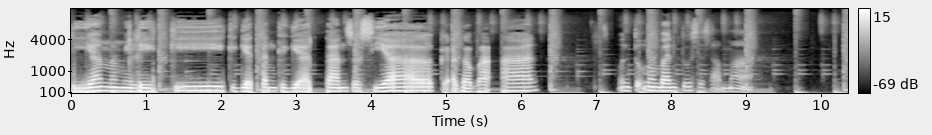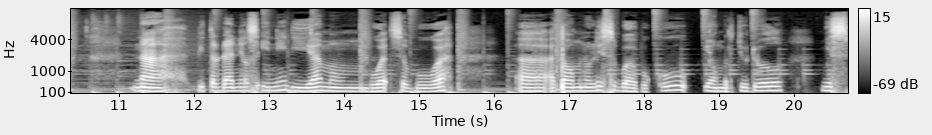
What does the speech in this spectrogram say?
Dia memiliki kegiatan-kegiatan sosial, keagamaan untuk membantu sesama. Nah, Peter Daniels ini dia membuat sebuah uh, atau menulis sebuah buku yang berjudul Miss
